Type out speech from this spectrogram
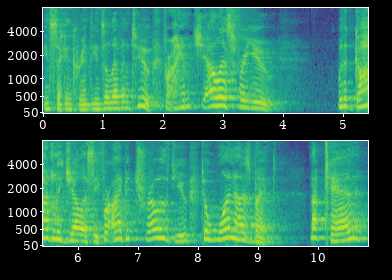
in 2 Corinthians 11 2. For I am jealous for you with a godly jealousy, for I betrothed you to one husband, not ten,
